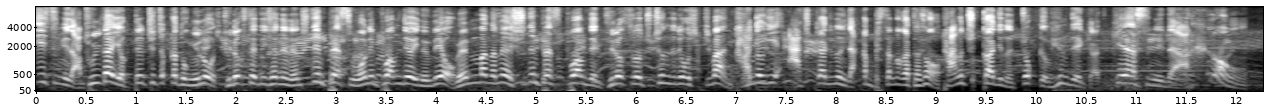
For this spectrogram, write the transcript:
있습니다. 둘 다 역대 최저가 동률로 디럭스 에디션에는 시즌 패스 원이 포함되어 있는데요. 웬만하면 시즌 패스 포함된 디럭스로 추천드리고 싶지만 가격이 아직까지는 약간 비싼 것 같아서 강추까지는 조금 힘들 것 같습니다. 흥.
